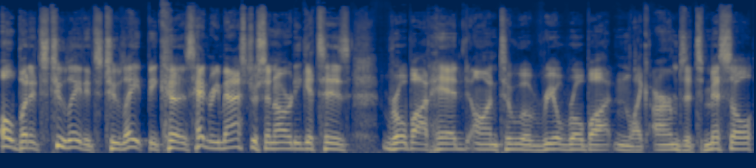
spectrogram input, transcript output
Oh, but it's too late. It's too late because Henry Masterson already gets his robot head onto a real robot and like arms its missile.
